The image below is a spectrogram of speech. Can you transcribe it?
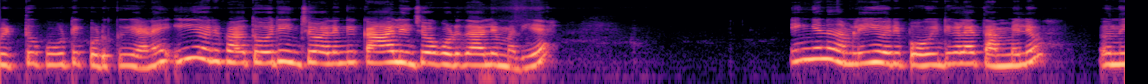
വിട്ട് കൂട്ടി കൊടുക്കുകയാണ്. ഈ ഒരു ഭാഗത്ത് ഒരു ഇഞ്ചോ അല്ലെങ്കിൽ കാലിഞ്ചോ കൊടുത്താലും മതിയേ. ഇങ്ങനെ നമ്മൾ ഈ ഒരു പോയിന്റുകളെ തമ്മിലും ഒന്ന്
